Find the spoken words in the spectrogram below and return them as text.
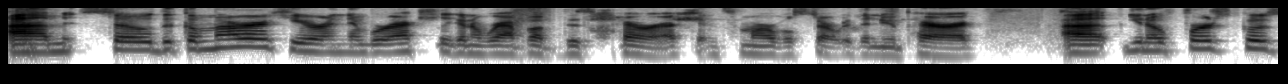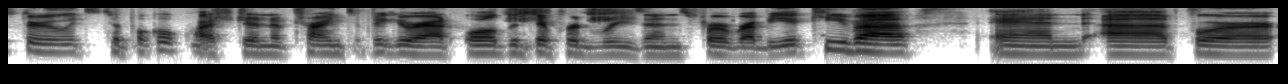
Um, so the Gemara here, and then we're actually going to wrap up this parak, and tomorrow we'll start with a new parak. Uh, you know, first goes through its typical question of trying to figure out all the different reasons for Rabbi Akiva and uh, for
